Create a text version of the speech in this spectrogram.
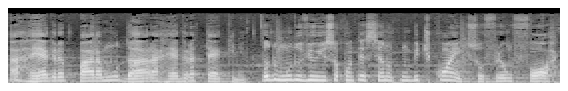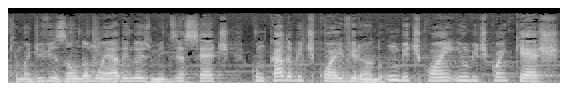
A regra para mudar a regra técnica. Todo mundo viu isso acontecendo com o Bitcoin, que sofreu um fork, uma divisão da moeda em 2017, com cada Bitcoin virando um Bitcoin e um Bitcoin Cash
